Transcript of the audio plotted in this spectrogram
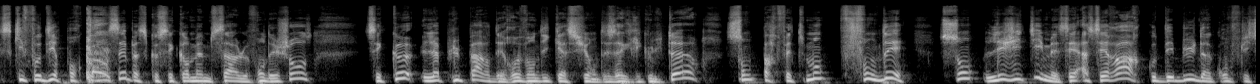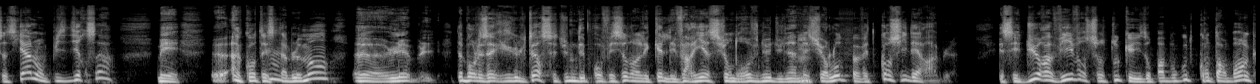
ce qu'il faut dire pour commencer, parce que c'est quand même ça le fond des choses, c'est que la plupart des revendications des agriculteurs sont parfaitement fondées, sont légitimes. Et c'est assez rare qu'au début d'un conflit social, on puisse dire ça. Mais euh, incontestablement, euh, d'abord les agriculteurs, c'est une des professions dans lesquelles les variations de revenus d'une année sur l'autre peuvent être considérables. Et c'est dur à vivre, surtout qu'ils n'ont pas beaucoup de comptes en banque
